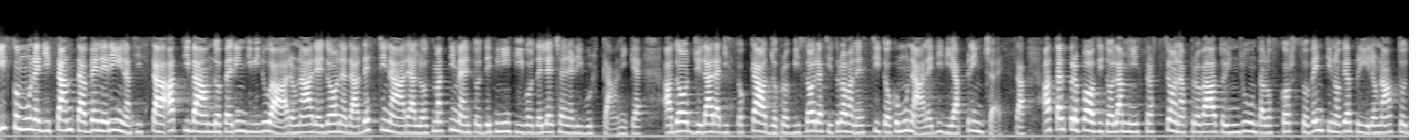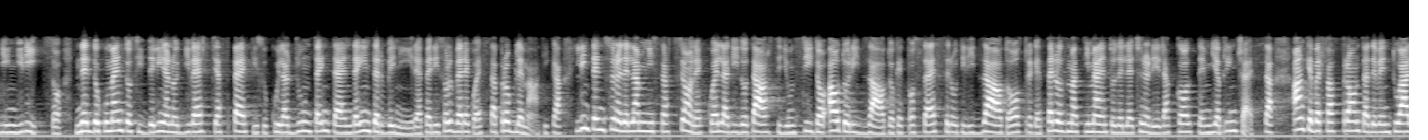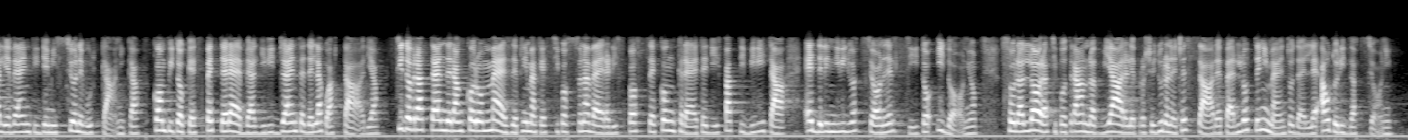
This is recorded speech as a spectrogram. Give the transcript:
Il comune di Santa Venerina si sta attivando per individuare un'area idonea da destinare allo smaltimento definitivo delle ceneri vulcaniche. Ad oggi l'area di stoccaggio provvisoria si trova nel sito comunale di via Princessa. A tal proposito l'amministrazione ha approvato in giunta lo scorso 29 aprile un atto di indirizzo. Nel documento si delineano diversi aspetti su cui la giunta intende intervenire per risolvere questa problematica. L'intenzione dell'amministrazione è quella di dotarsi di un sito autorizzato che possa essere utilizzato utilizzato, oltre che per lo smaltimento delle ceneri raccolte in via Princessa, anche per far fronte ad eventuali eventi di emissione vulcanica, compito che spetterebbe al dirigente della quarta area. Si dovrà attendere ancora un mese prima che si possano avere risposte concrete di fattibilità e dell'individuazione del sito idoneo. Solo allora si potranno avviare le procedure necessarie per l'ottenimento delle autorizzazioni.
